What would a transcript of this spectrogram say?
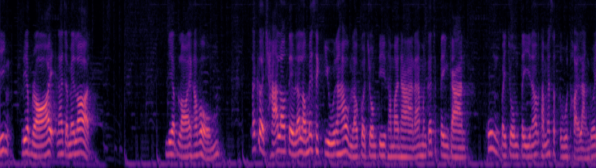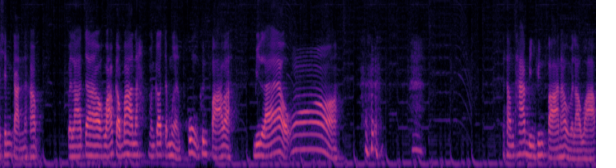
ยิ่งเรียบร้อยน่าจะไม่รอด เรียบร้อยครับผม ถ้าเกิดชาร์จเราเต็มแล้วเราไม่สกิลนะครับผมเรากดโจมตีธรรมดานะ มันก็จะเป็นการพุ่งไปโจมตีนะทำให้ศัตรูถอยหลังด้วยเช่นกันนะครับ เวลาจะวาร์ปกลับบ้านนะ มันก็จะเหมือนพุ่งขึ้นฟ้าป่ะ บินแล้วอ้อทำท่าบินขึ้นฟ้านะครับผมเวลาวาร์ป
